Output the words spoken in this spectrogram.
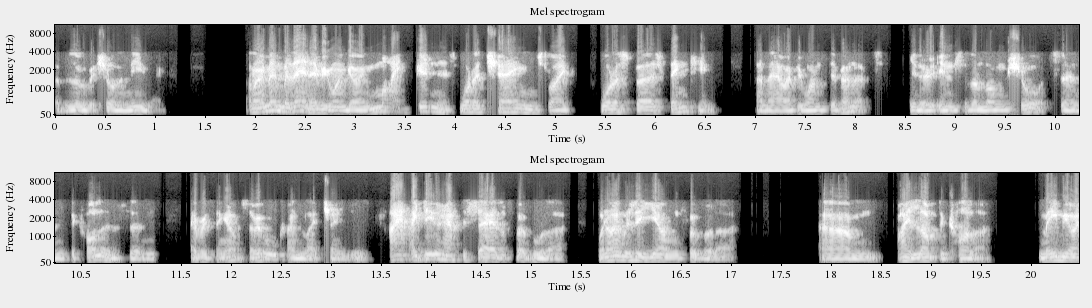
but a little bit shorter than knee length. And I remember then everyone going, my goodness, what a change. Like, what are Spurs thinking? And now everyone's developed, you know, into the long shorts and the collars and everything else. So it all kind of like changes. I, I do have to say, as a footballer, when I was a young footballer, um, I loved the collar. Maybe I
